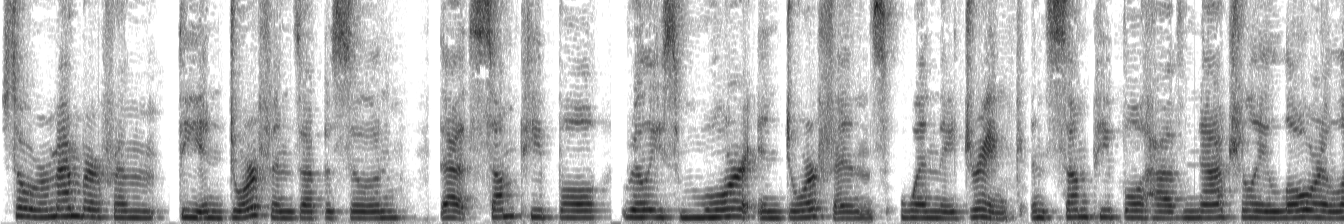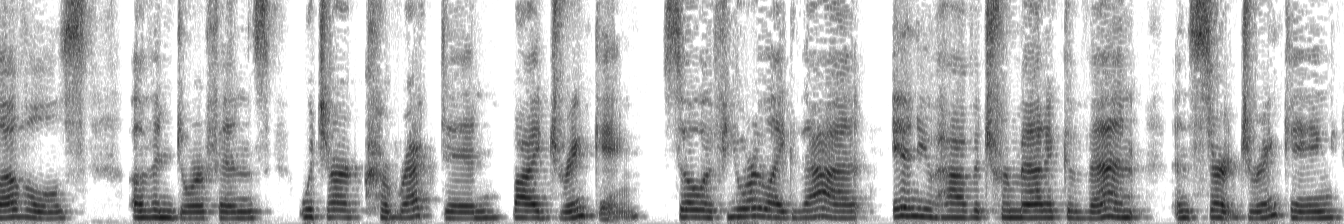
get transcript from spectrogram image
So remember from the endorphins episode that some people release more endorphins when they drink, and some people have naturally lower levels of endorphins, which are corrected by drinking. So if you're like that, and you have a traumatic event and start drinking,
